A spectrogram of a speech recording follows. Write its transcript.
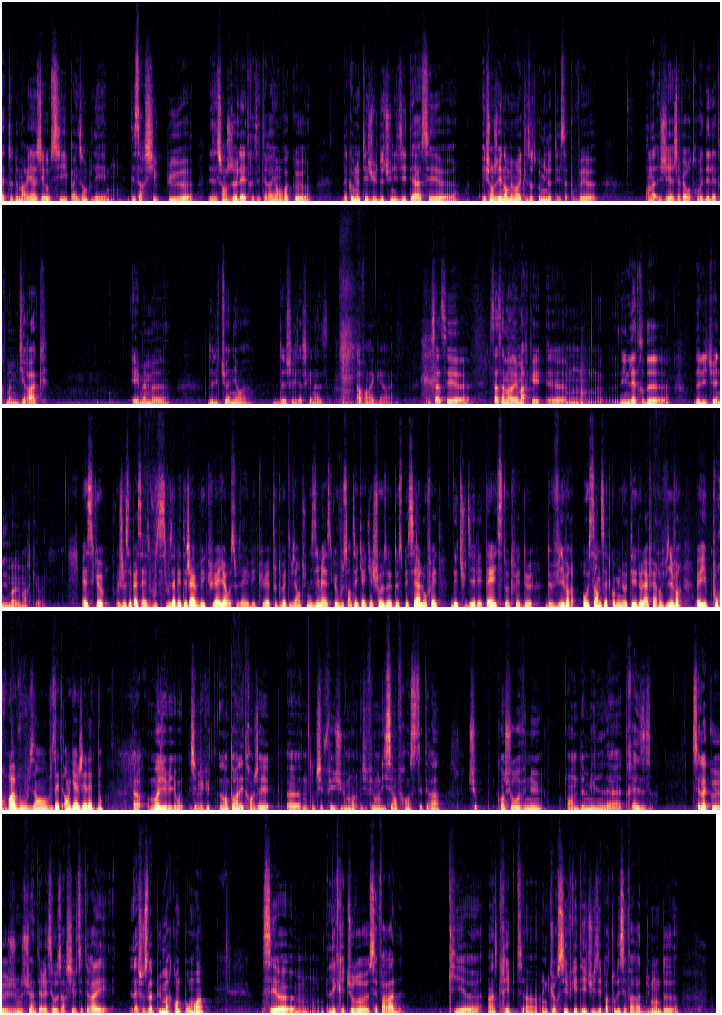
actes de mariage, il y a aussi, par exemple, les, des archives plus. Euh, des échanges de lettres, etc. Et on voit que la communauté juive de Tunisie était assez euh, échangeait énormément avec les autres communautés. Ça pouvait, euh, on a, j'avais retrouvé des lettres même d'Irak et même euh, de Lituanie, de chez les Ashkénazes, avant la guerre. Donc ça, c'est, ça, ça m'avait marqué. Une lettre de, de Lituanie m'avait marqué. Est-ce que, je ne sais pas si vous, avez déjà vécu ailleurs ou si vous avez vécu toute votre vie en Tunisie, mais est-ce que vous sentez qu'il y a quelque chose de spécial au fait d'étudier les tastes, au fait de, vivre au sein de cette communauté, de la faire vivre, euh, et pourquoi vous vous, en- vous êtes engagé là-dedans? Alors, moi, j'ai vécu longtemps à l'étranger. euh, donc, j'ai fait, mon- lycée en France, etc. Quand je suis revenu en 2013, c'est là que je me suis intéressé aux archives, etc. Et la chose la plus marquante pour moi, c'est euh, l'écriture euh, séfarade, qui est euh, un script, un- une cursive qui a été utilisée par tous les séfarades du monde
